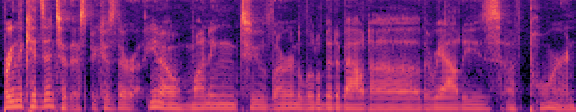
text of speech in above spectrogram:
bring the kids into this because they're, you know, wanting to learn a little bit about uh, the realities of porn.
